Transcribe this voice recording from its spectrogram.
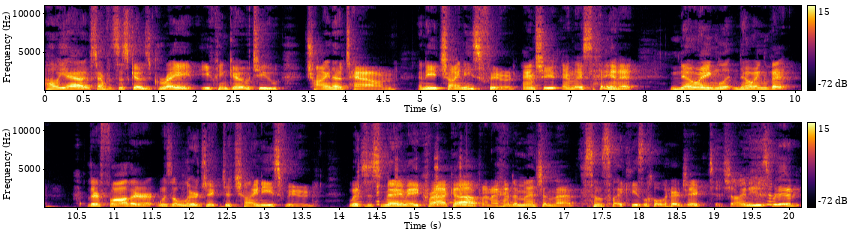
oh yeah, San Francisco is great. You can go to Chinatown and eat Chinese food. And she, and they say in it, knowing, knowing that their father was allergic to Chinese food, which just made me crack up. And I had to mention that because I was like, he's allergic to Chinese food.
